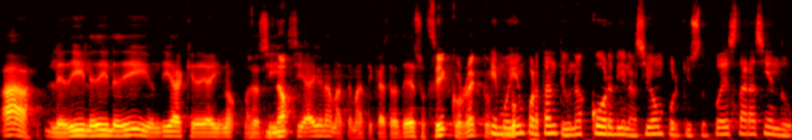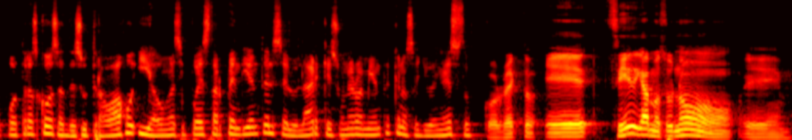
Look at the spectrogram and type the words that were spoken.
ah, le di, le di, le di y un día quedé ahí. No, o sea, sí, sí hay una matemática detrás de eso. Sí, correcto. Y muy importante, una coordinación, porque usted puede estar haciendo otras cosas de su trabajo y aún así puede estar pendiente del celular, que es una herramienta que nos ayuda en esto. Correcto. Eh, sí, digamos, uno... Eh,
